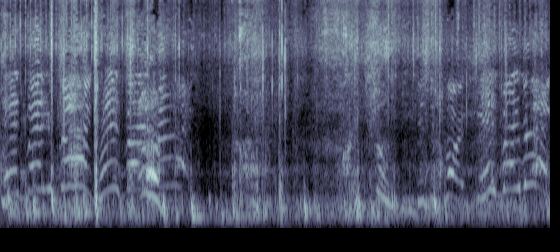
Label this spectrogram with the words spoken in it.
Hands by your back! Hands by your back! Get the part! Hands by your back!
